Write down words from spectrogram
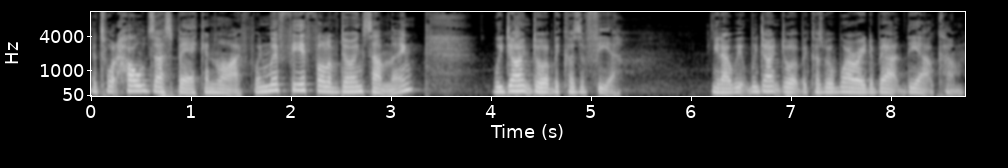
It's what holds us back in life. When we're fearful of doing something, we don't do it because of fear. You know, we, we don't do it because we're worried about the outcome.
